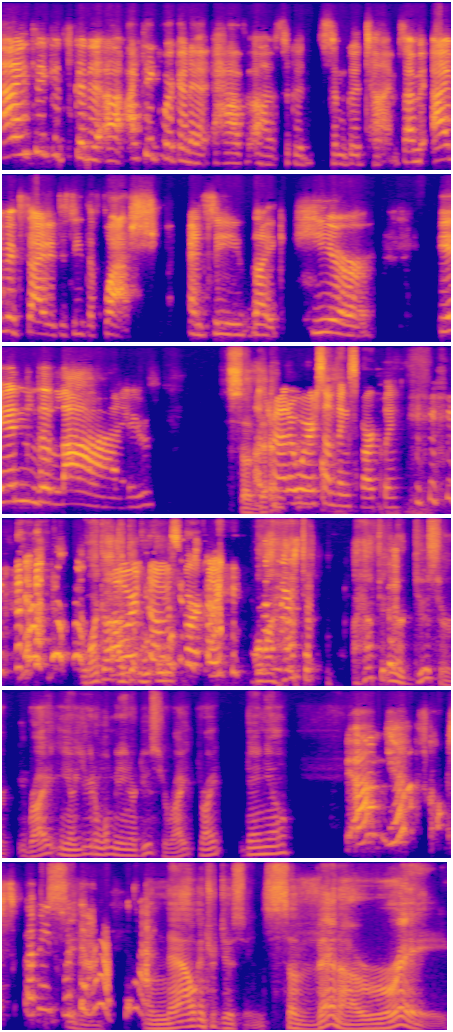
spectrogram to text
I think it's gonna. Uh, I think we're gonna have uh, some good some good times. I'm I'm excited to see the flash and see like here in the live. So I'll that, try to wear something sparkly. well, I got, I'll wear something sparkly. Well, I have to. I have to introduce her, right? You know, you're gonna want me to introduce her, right? Right, Danielle. Um, yeah, of course. I mean, what the heck? Yeah. And now introducing Savannah Ray.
